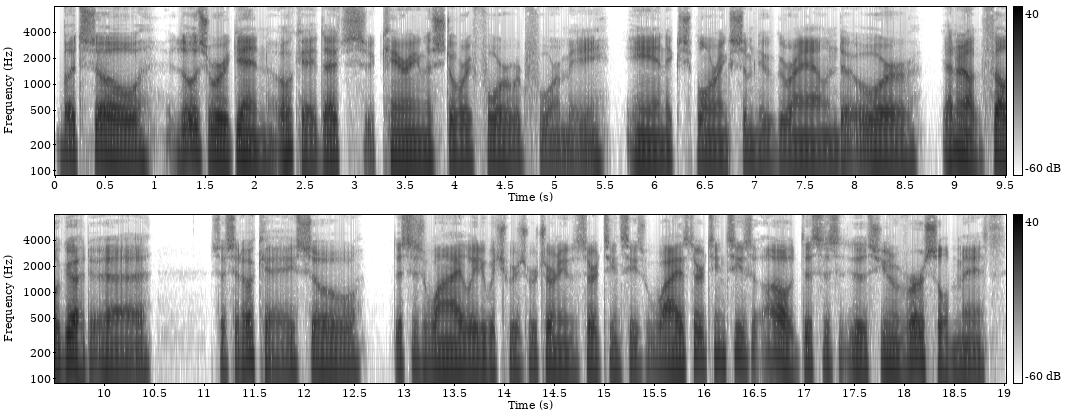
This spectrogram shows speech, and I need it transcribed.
but so those were again okay that's carrying the story forward for me and exploring some new ground or i don't know it felt good uh, so i said okay so this is why Lady Witchbeard was returning to 13 Seas. Why is 13 Seas? Oh, this is this universal myth.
